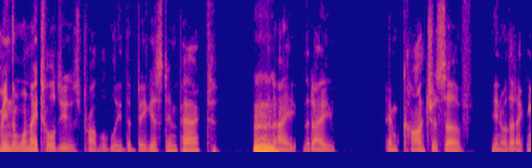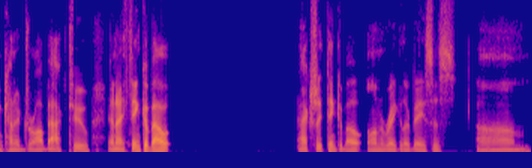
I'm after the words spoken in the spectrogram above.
I mean the one i told you is probably the biggest impact Mhm. that I that I am conscious of, you know, that I can kind of draw back to and I think about actually think about on a regular basis. Um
